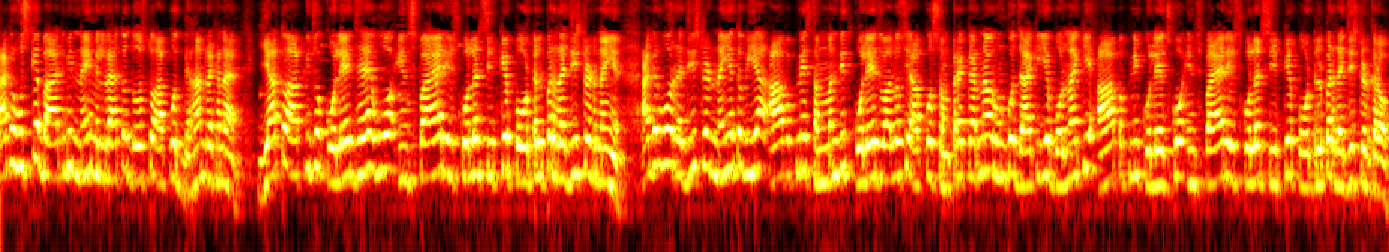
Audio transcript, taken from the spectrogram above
अगर उसके बाद भी नहीं मिल रहा है तो दोस्तों आपको ध्यान रखना है, या तो आपकी जो कॉलेज है, वो इंस्पायर स्कॉलरशिप के पोर्टल पर रजिस्टर्ड नहीं है। अगर वो रजिस्टर्ड नहीं है तो भैया आप अपने संबंधित कॉलेज वालों से आपको संपर्क करना और उनको जाके ये बोलना कि आप अपनी कॉलेज को इंस्पायर स्कॉलरशिप के पोर्टल पर रजिस्टर्ड कराओ।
